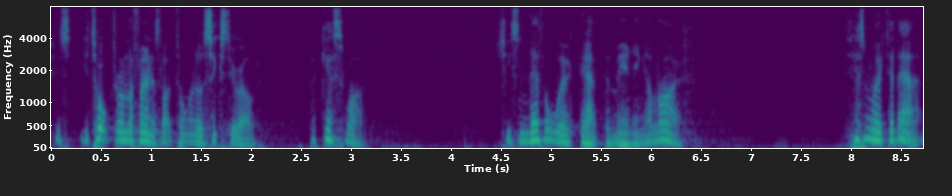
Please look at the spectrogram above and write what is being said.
She's, you talk to her on the phone, it's like talking to a 60 year old. But guess what? She's never worked out the meaning of life. She hasn't worked it out.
